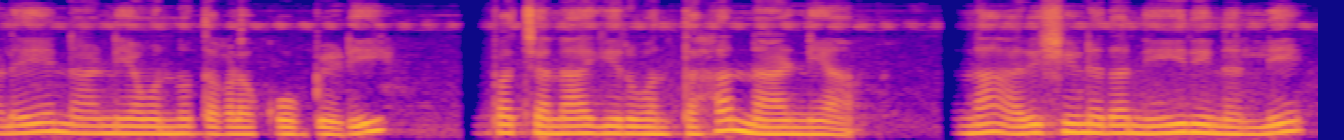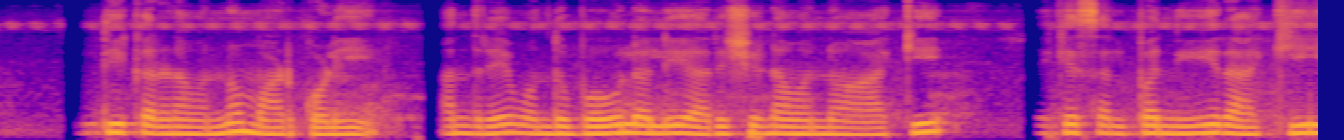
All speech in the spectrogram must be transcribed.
ಹಳೆಯ ನಾಣ್ಯವನ್ನು ತಗೊಳಕ್ಕೆ ಹೋಗಬೇಡಿ. ಸ್ವಲ್ಪ ಚೆನ್ನಾಗಿರುವಂತಹ ನಾಣ್ಯ. ಅರಿಶಿಣದ ನೀರಿನಲ್ಲಿ ಶುದ್ಧೀಕರಣವನ್ನು ಮಾಡ್ಕೊಳ್ಳಿ. ಅಂದರೆ ಒಂದು ಬೌಲಲ್ಲಿ ಅರಿಶಿಣವನ್ನು ಹಾಕಿ, ಅದಕ್ಕೆ ಸ್ವಲ್ಪ ನೀರು ಹಾಕಿ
